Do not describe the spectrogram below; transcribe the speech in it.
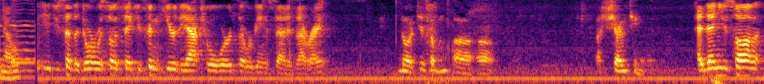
No. You said the door was so thick you couldn't hear the actual words that were being said. Is that right? No, just a, uh, uh, a shouting. And then you saw,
